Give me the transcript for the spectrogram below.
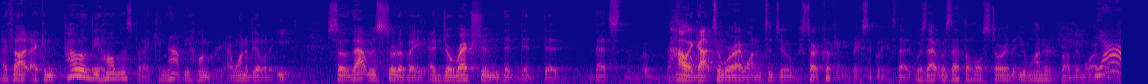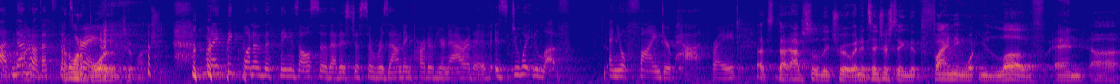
I thought I can probably be homeless, but I cannot be hungry. I want to be able to eat. So that was sort of a, a direction that, that, that, that's how I got to where I wanted to do start cooking. Basically, if that was that was that the whole story that you wanted, or probably more. Yeah, no, no, that's that's I don't want great. to bore them too much. but I think one of the things also that is just a resounding part of your narrative is do what you love. Yeah. And you'll find your path, right? That's that absolutely true. And it's interesting that finding what you love, and uh,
